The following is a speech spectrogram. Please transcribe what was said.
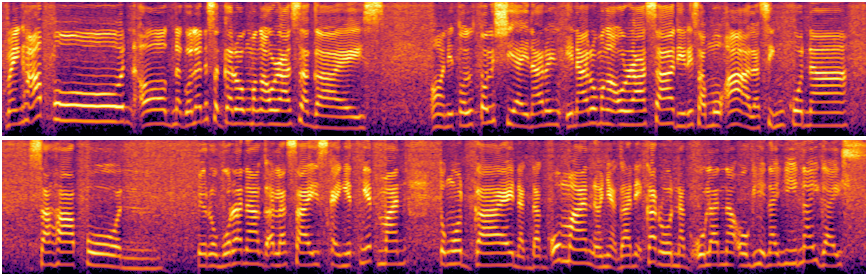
Maing hapon og nagulan na sa karong mga orasa guys. Oh, nitultol siya inaro inaro mga orasa diri sa mua alas 5 na sa hapon. Pero bura nag alas 6 kay ngit-ngit man tungod kay nagdag-uman unya gani karon nag-ulan na og hinay-hinay guys.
